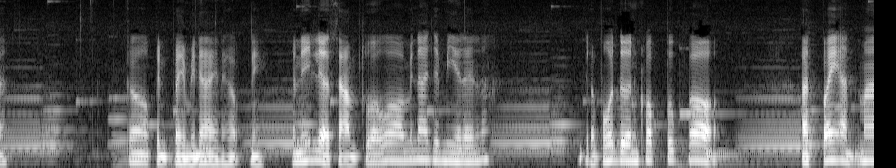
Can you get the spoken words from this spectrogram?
นะ ก็เป็นไปไม่ได้นะครับ นี่ อันนี้เหลือสามตัวก็ไม่น่าจะมีอะไรแล้วนะ เดี๋ยวพอเดินครบปุ๊บก็ อัดไปอัดมา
